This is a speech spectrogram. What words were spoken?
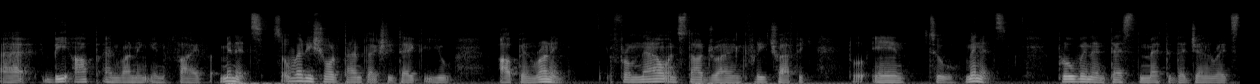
Uh, be up and running in five minutes. So very short time to actually take you up and running. From now and start driving free traffic in two minutes proven and tested method that generates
